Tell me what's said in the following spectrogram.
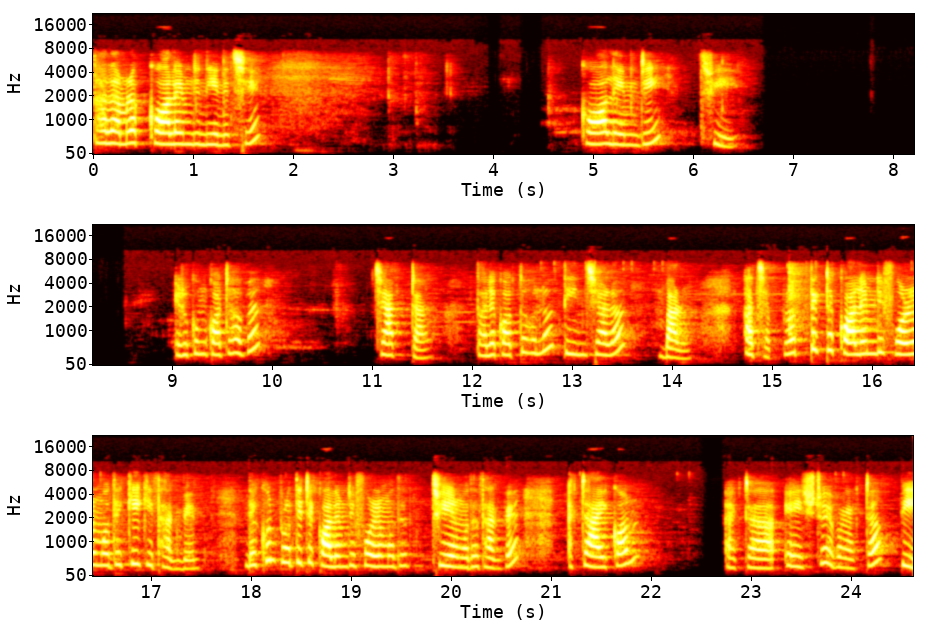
তাহলে আমরা কল এমডি নিয়ে নিচ্ছি। কল এমডি থ্রি এরকম কটা হবে? চারটা। তাহলে কত হলো? তিন, চারা বারো। আচ্ছা প্রত্যেকটা কল এমডি ফোরের মধ্যে কি কি থাকবে? দেখুন, প্রতিটা কল এমডি ফোরের মধ্যে থ্রি এর মধ্যে থাকবে। একটা আইকন একটা এইচ টু এবং একটা পি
